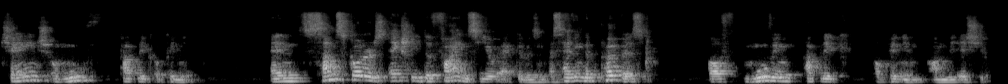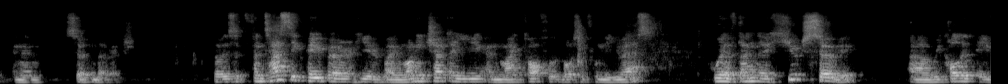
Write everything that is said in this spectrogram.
change or move public opinion? And some scholars actually define CEO activism as having the purpose of moving public opinion on the issue in a certain direction. So there's a fantastic paper here by Ronnie Chatterji and Mike Toffel, both from the US, who have done a huge survey. Uh, we call it a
